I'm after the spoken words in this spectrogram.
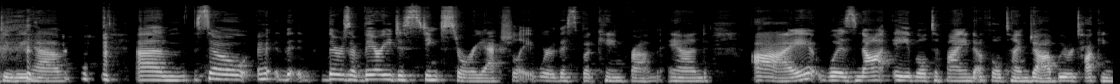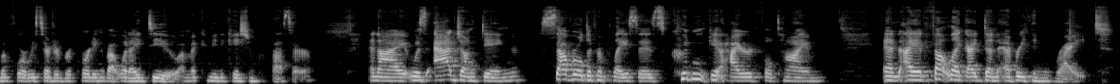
do we have? um, so, uh, th- there's a very distinct story actually where this book came from. And I was not able to find a full time job. We were talking before we started recording about what I do. I'm a communication professor and I was adjuncting several different places, couldn't get hired full time. And I had felt like I'd done everything right.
